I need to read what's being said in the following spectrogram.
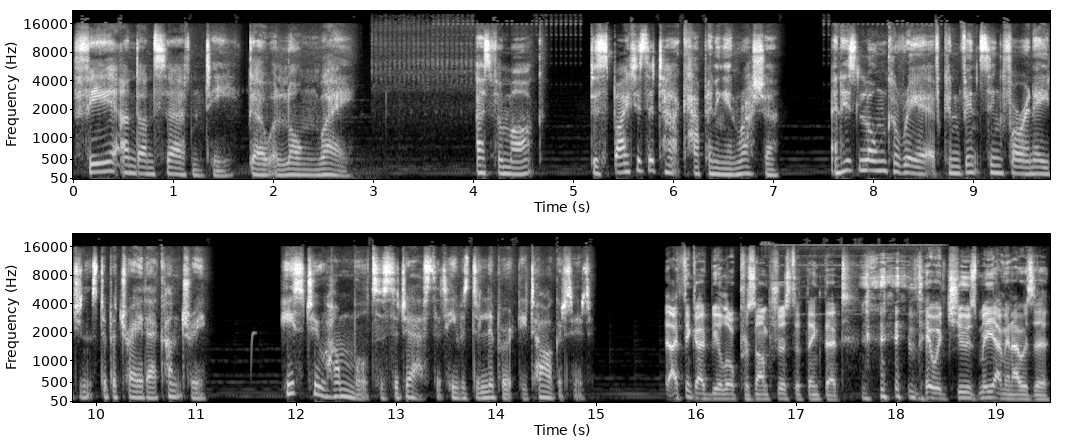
Fear and uncertainty go a long way. As for Marc, despite his attack happening in Russia and his long career of convincing foreign agents to betray their country, he's too humble to suggest that he was deliberately targeted. I think I'd be a little presumptuous to think that they would choose me. I mean, I was a,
